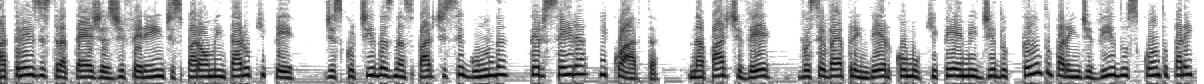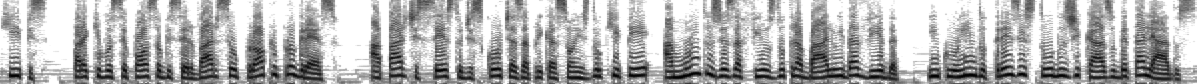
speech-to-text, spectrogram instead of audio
Há três estratégias diferentes para aumentar o QP, discutidas nas partes segunda, terceira e quarta. Na parte V, você vai aprender como o QP é medido tanto para indivíduos quanto para equipes, para que você possa observar seu próprio progresso. A parte sexto discute as aplicações do QP a muitos desafios do trabalho e da vida, incluindo três estudos de caso detalhados.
